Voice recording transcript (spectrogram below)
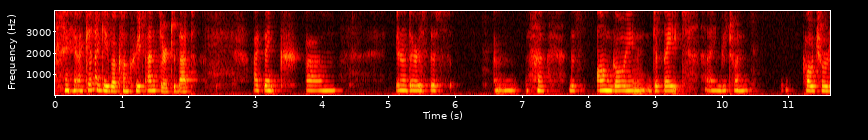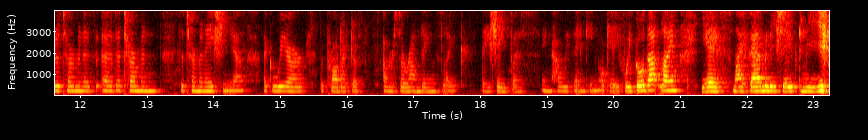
i cannot give a concrete answer to that. I think um, you know there is this um, this ongoing debate in between cultural determinism, uh, determine determination. Yeah, like we are the product of our surroundings. Like they shape us in how we're thinking. Okay, if we go that line, yes, my family shaped me.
